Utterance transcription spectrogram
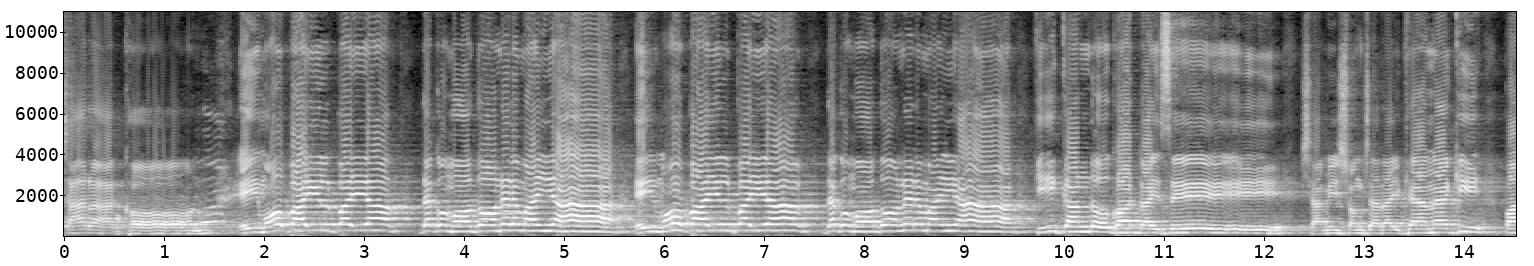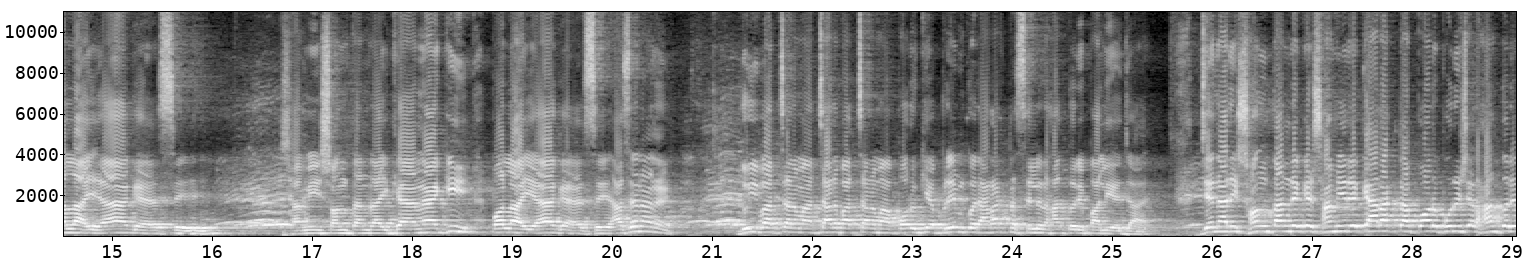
সারাক্ষণ। এই মোবাইল পাইয়া, দেখো মদনের মাইয়া। এই মোবাইল পাইয়া, দেখো মদনের মাইয়া। কি কাণ্ড ঘটাইছে? স্বামী সংসার রাইখা নাকি পালাইয়া গেছে। স্বামী সন্তান রাইখা নাকি পলাইয়া গেছে। আছে না না দুই বাচ্চার মা, চার বাচ্চার মা পরকিয়া প্রেম করে আর একটা ছেলের হাত ধরে পালিয়ে যায়। যে নারী সন্তান রেখে স্বামী রেখে আর একটা পর পুরুষের হাত ধরে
